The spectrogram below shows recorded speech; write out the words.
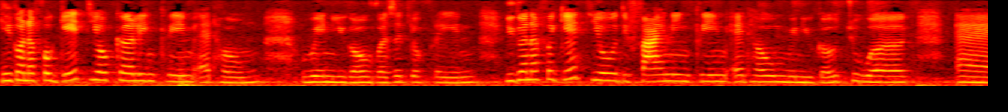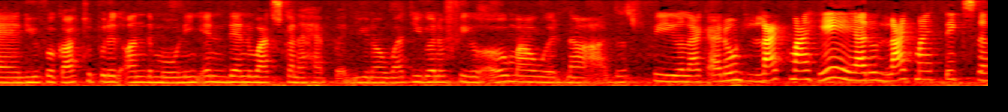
you're gonna forget your curling cream at home when you go visit your friend. You're gonna forget your defining cream at home when you go to work. And you forgot to put it on the morning. And then what's gonna happen? You know what? You're gonna feel oh my word now i just feel like i don't like my hair. I don't like my texture.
